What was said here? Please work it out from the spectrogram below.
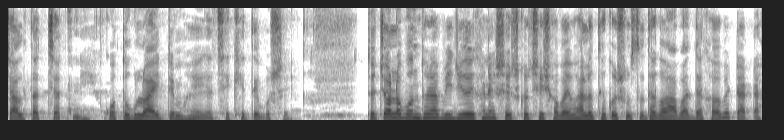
চালতার চাটনি। কতগুলো আইটেম হয়ে গেছে খেতে বসে। তো চলো বন্ধুরা ভিডিও এখানে শেষ করছি। সবাই ভালো থেকো, সুস্থ থাকো। আবার দেখা হবে। টাটা।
